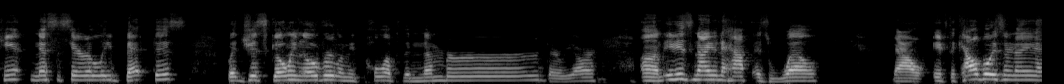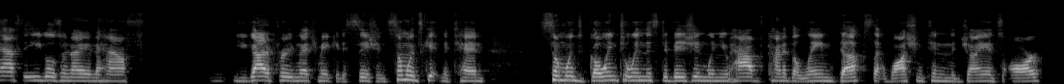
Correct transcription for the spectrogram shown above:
can't necessarily bet this, but just going over, let me pull up the number. There we are. Um, it is nine and a half as well. Now, if the Cowboys are nine and a half, the Eagles are nine and a half, you got to pretty much make a decision. Someone's getting a 10. someone's going to win this division when you have kind of the lame ducks that Washington and the Giants are.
